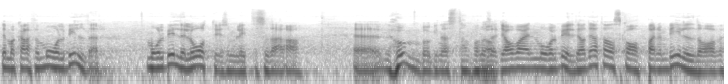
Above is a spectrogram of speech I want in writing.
det man kallar för målbilder målbilder låter ju som lite sådär eh, humbug nästan på något ja. sätt. Ja, vad är en målbild? Ja, det är att han skapar en bild av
